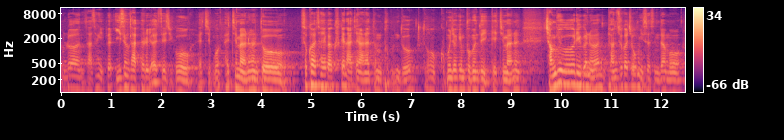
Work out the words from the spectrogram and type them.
물론 4승 2패, 2승 4패로 열세지고 했지고 했지 만은 또 스코어 차이가 크게 나진 않았던 부분도 또 고분적인 부분도 있겠지만은 정규 리그는 변수가 조금 있었습니다. 뭐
